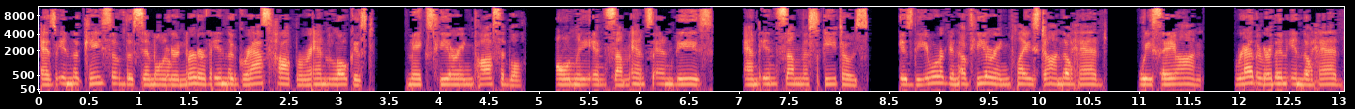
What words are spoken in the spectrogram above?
as in the case of the similar nerve in the grasshopper and locust, makes hearing possible. Only in some ants and bees, and in some mosquitoes, is the organ of hearing placed on the head. We say on, rather than in the head,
